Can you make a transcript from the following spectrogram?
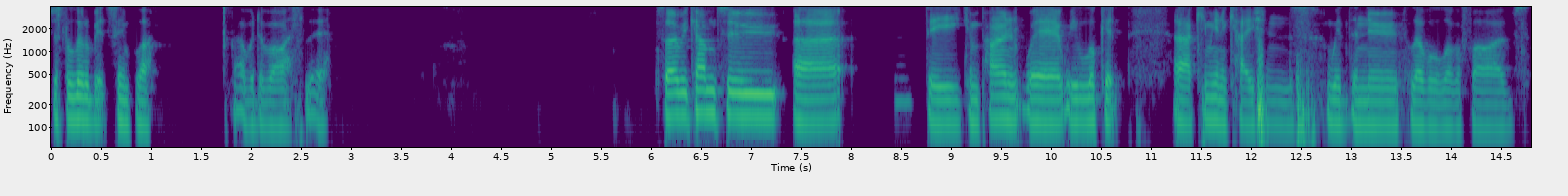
just a little bit simpler of a device there. So we come to uh, the component where we look at uh, communications with the new level logger fives.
